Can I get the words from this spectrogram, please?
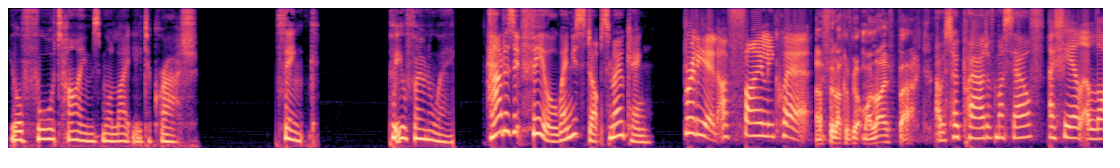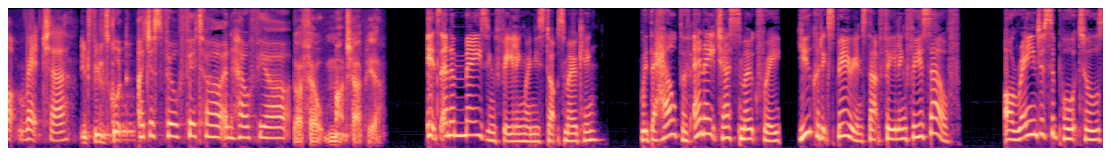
you're four times more likely to crash. Think. Put your phone away. How does it feel when you stop smoking? Brilliant, I've finally quit. I feel like I've got my life back. I was so proud of myself. I feel a lot richer. It feels good. I just feel fitter and healthier. I felt much happier. It's an amazing feeling when you stop smoking. With the help of NHS Smoke Free, you could experience that feeling for yourself. Our range of support tools,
